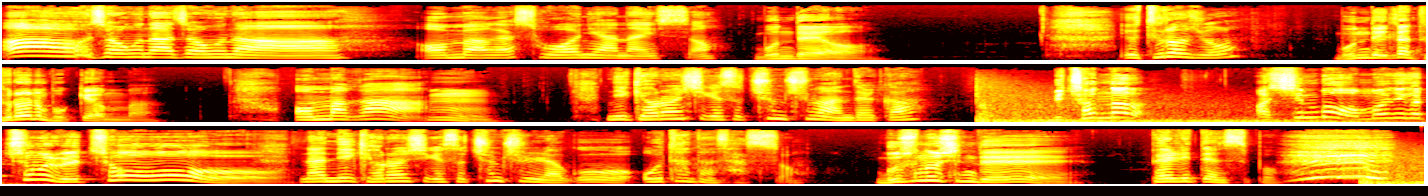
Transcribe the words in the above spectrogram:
아우 정은아 정은아 엄마가 소원이 하나 있어 뭔데요? 이거 들어줘 뭔데 일단 들어는 볼게 엄마. 엄마가 음. 네 결혼식에서 춤추면 안 될까? 미쳤나? 봐. 아 신부 어머니가 춤을 왜 춰? 난 네 결혼식에서 춤추려고 옷 하나 샀어 무슨 옷인데? 벨리 댄스복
